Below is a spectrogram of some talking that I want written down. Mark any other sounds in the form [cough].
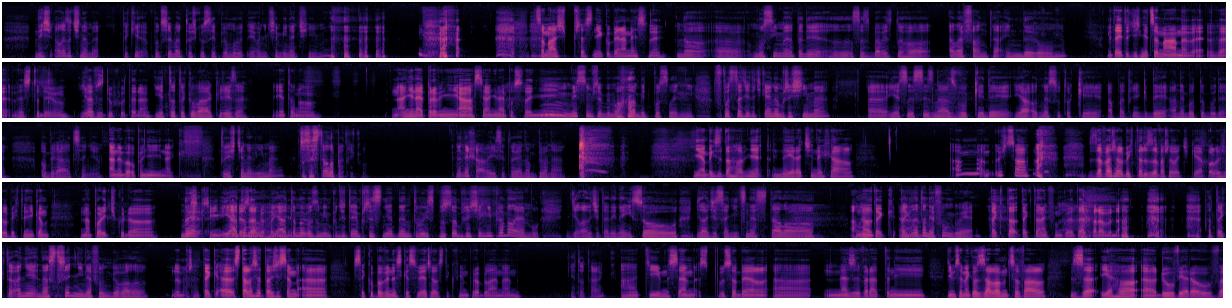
než ale začneme, tak je potřeba trošku si promluvit i o něčem jinačím. [laughs] Co máš přesně Kubě na mysli? No, uh, musíme tedy uh, se zbavit toho elefanta in the room. My tady totiž něco máme ve, ve, ve studiu, Jo. ve vzduchu teda. Je to taková krize. Je to no. No, ani ne první a asi ani ne poslední. Hmm, myslím, že by mohla být poslední. V podstatě teďka jenom řešíme, uh, jestli si z názvu Kidy já odnesu to Ky a Patrik kdy, anebo to bude obráceně. A nebo úplně jinak. To ještě nevíme. Co se stalo, Patriku? Nenechávej si to jenom pro nás. Já bych si to hlavně nejradši nechal um, už co, [laughs] zavařil bych to do zavařovačky a položil bych to někam na poličku do, No já, já, tomu, já tomu rozumím, protože to je přesně ten tvůj způsob řešení problému. Dělat, že tady nejsou, dělat, že se nic nestalo. [gasps] Ale no tak, takhle eh, to nefunguje. tak, to, tak to nefunguje, to je [laughs] pravda. A tak to ani na střední nefungovalo. Dobře, tak uh, stalo se to, že jsem uh, se Kubovi dneska svěřil s takovým problémem Je to tak? a tím jsem způsobil uh, nezvratný, tím jsem jako zalomcoval s jeho uh, důvěrou v,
